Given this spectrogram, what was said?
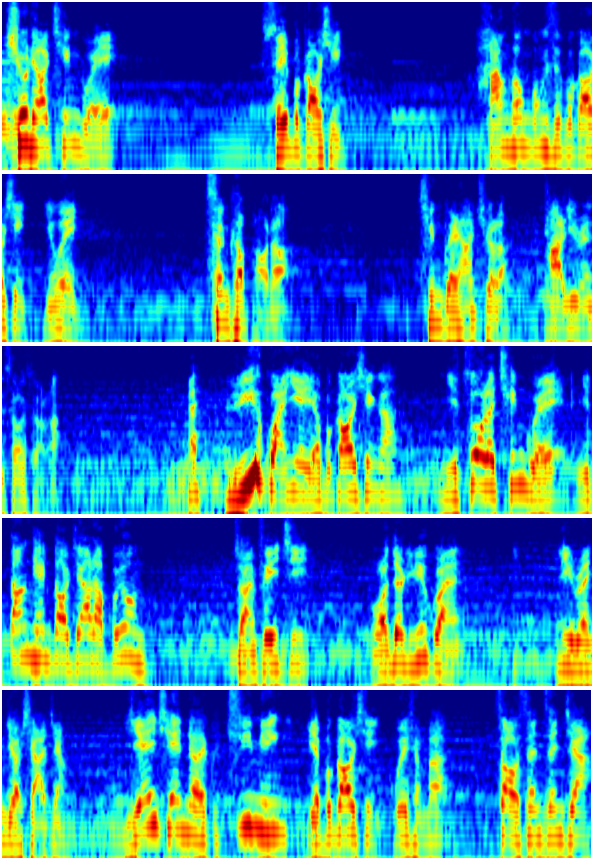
修条轻轨。谁不高兴？航空公司不高兴，因为乘客跑到轻轨上去了，他利润受损了。哎，旅馆业也不高兴啊！你坐了轻轨，你当天到家了，不用转飞机，我的旅馆利润就要下降。沿线的居民也不高兴，为什么？噪声增加，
